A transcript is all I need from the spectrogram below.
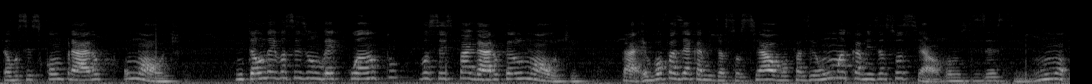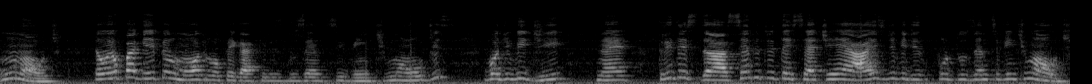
Então, vocês compraram o molde. Então, daí vocês vão ver quanto vocês pagaram pelo molde. Tá, eu vou fazer a camisa social, vou fazer uma camisa social, vamos dizer assim, um, um molde. Então, eu paguei pelo molde, vou pegar aqueles 220 moldes, vou dividir, né, 30, uh, 137 reais dividido por 220 moldes,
